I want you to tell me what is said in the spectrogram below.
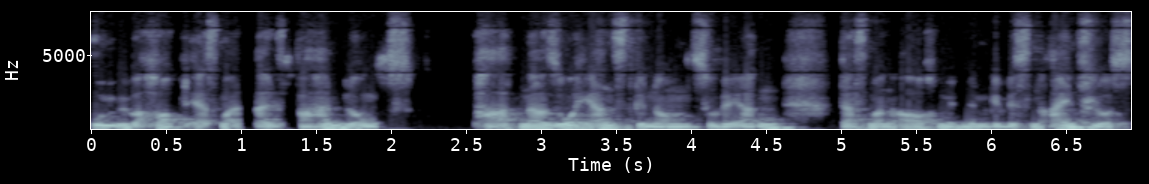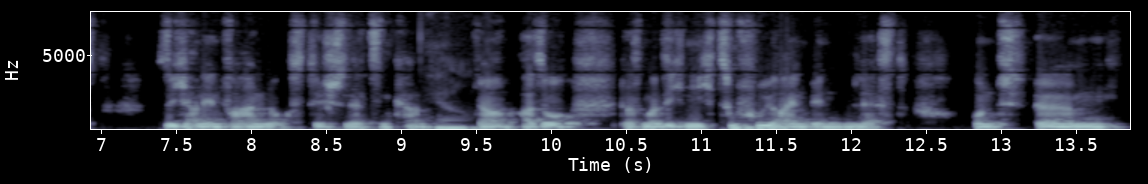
um überhaupt erstmal als Verhandlungspartner so ernst genommen zu werden, dass man auch mit einem gewissen Einfluss sich an den Verhandlungstisch setzen kann. Ja. ja also, dass man sich nicht zu früh einbinden lässt. Und ähm,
